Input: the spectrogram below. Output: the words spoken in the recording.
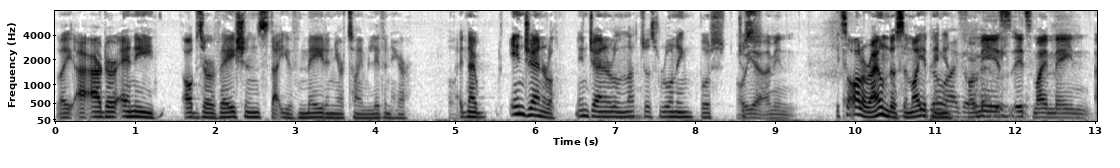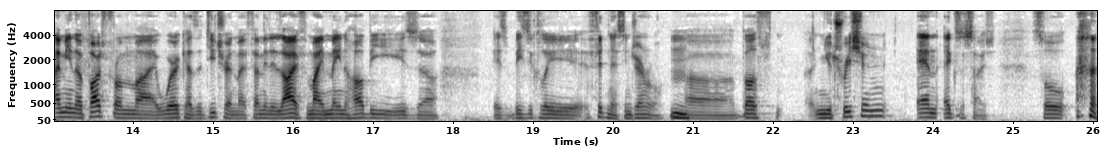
Like, are, are there any observations that you've made in your time living here? Oh, Now, in general, in general, not just running, but just oh yeah, I mean, it's all around us, in my opinion. I go. for me, it's it's my main. I mean, apart from my work as a teacher and my family life, my main hobby is uh, is basically fitness in general, Mm. uh, both nutrition and exercise. So.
